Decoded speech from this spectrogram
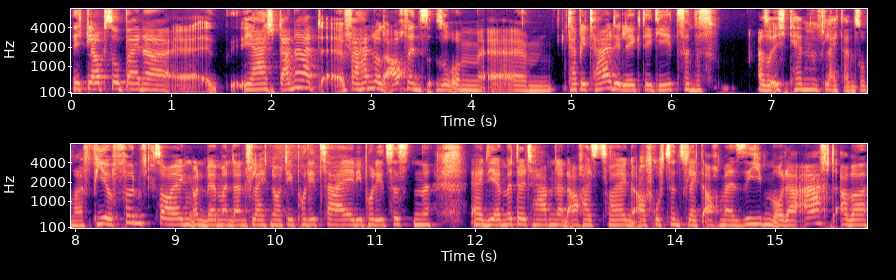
Ich glaube, so bei einer äh, ja, Standardverhandlung, auch wenn es so um ähm, Kapitaldelikte geht, sind es, also ich kenne vielleicht dann so mal vier, fünf Zeugen und wenn man dann vielleicht noch die Polizei, die Polizisten, äh, die ermittelt haben, dann auch als Zeugen aufruft, sind es vielleicht auch mal sieben oder acht, aber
